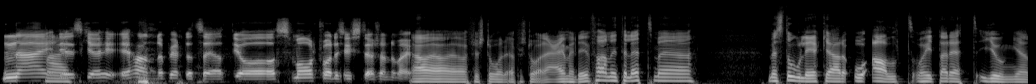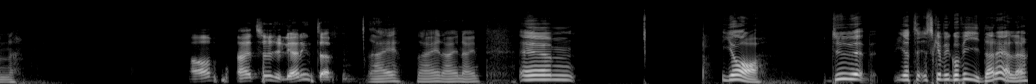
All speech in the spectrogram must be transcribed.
Nej, Nej. det ska jag handen på hjärtat säga att jag, smart var det sista jag kände mig. Ja, ja, jag förstår, jag förstår. Nej, men det är fan inte lätt med, med storlekar och allt och hitta rätt i djungeln. Ja, nej tydligen inte. Nej, nej, nej, nej. Ehm, ja, du, ska vi gå vidare eller?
